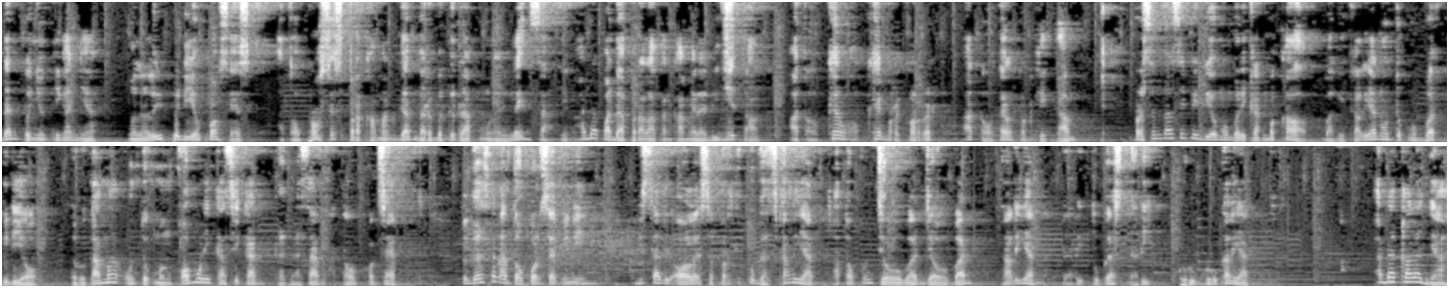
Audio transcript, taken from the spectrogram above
dan penyuntingannya melalui video proses atau proses perekaman gambar bergerak melalui lensa yang ada pada peralatan kamera digital atau cam recorder atau telepon genggam. Presentasi video memberikan bekal bagi kalian untuk membuat video terutama untuk mengkomunikasikan gagasan atau konsep. Gagasan atau konsep ini bisa dioleh seperti tugas kalian ataupun jawaban-jawaban kalian dari tugas dari guru-guru kalian. Ada kalanya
